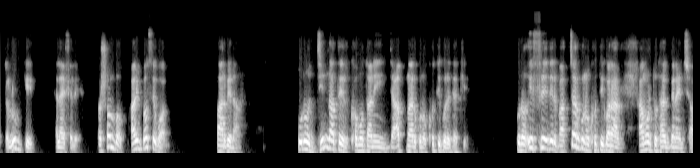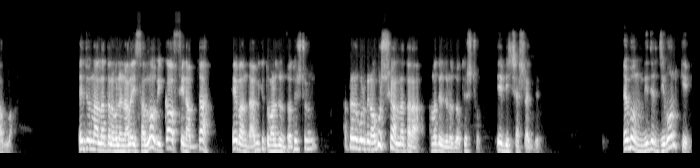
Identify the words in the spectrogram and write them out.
একটা লোমকে ফেলায় ফেলে। অসম্ভব। আর ইম্পসিবল পারবে না। কোনো জিন্নাতের ক্ষমতা নেই যা আপনার কোনো ক্ষতি করে দেখে। কোন ইফরেদের বাচ্চার কোনো ক্ষতি করার সামর্থ্য থাকবে না, ইনশাআল্লাহ। এই জন্য আল্লাহ তালা বলেন আলাই সাল্লাহ বিকাফিন আবদা। হে বান্দা, আমি কি তোমার জন্য যথেষ্ট নই? আপনারা বলবেন, অবশ্যই আল্লাহ তারা আমাদের জন্য যথেষ্ট। এই বিশ্বাস রাখবেন। এবং নিজের জীবনকে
